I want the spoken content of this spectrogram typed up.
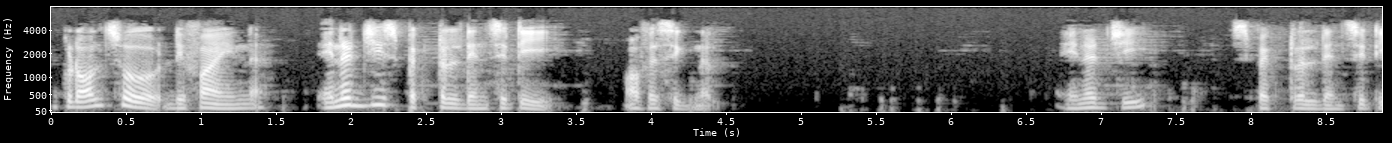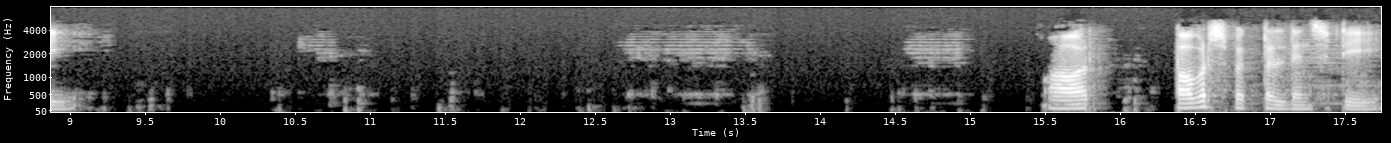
you could also define energy spectral density of a signal. Energy spectral density. Or power spectral density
